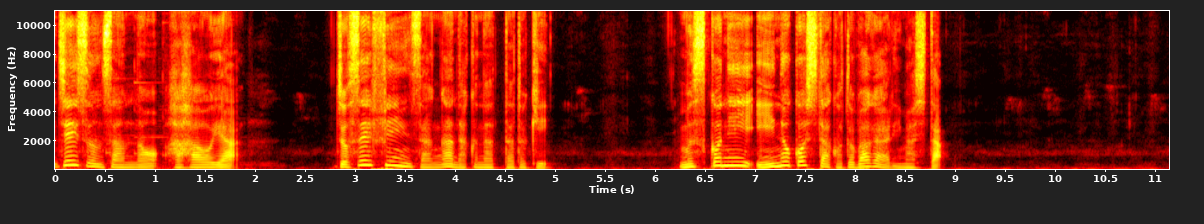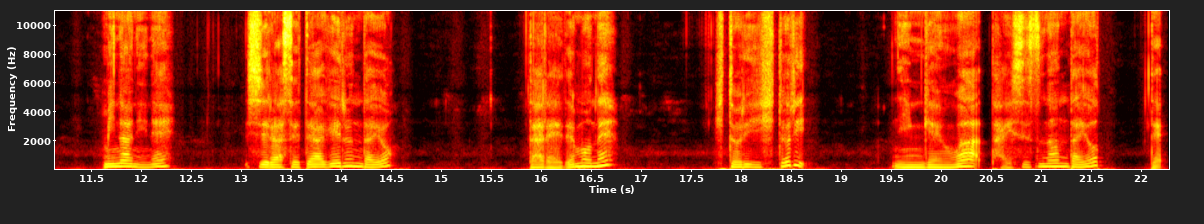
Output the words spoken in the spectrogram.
ジェイソンさんの母親ジョセフィーンさんが亡くなった時、息子に言い残した言葉がありました。皆にね、知らせてあげるんだよ。誰でもね、一人一人、人間は大切なんだよって。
